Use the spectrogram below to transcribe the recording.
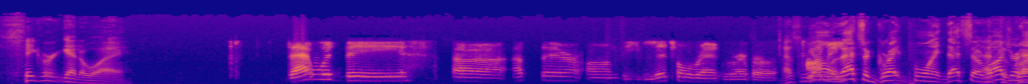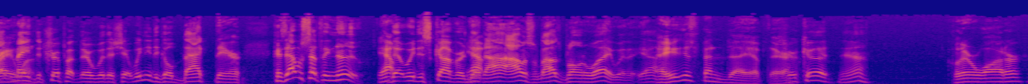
secret getaway. That would be uh, up there on the Little Red River. That's a Oh, good that's a great point. That's, uh, That's a Roger great hadn't made one. the trip up there with us yet. We need to go back there because that was something new Yep. that we discovered. Yep. That I, I was I was blown away with it. Yeah, Hey, you can spend a day up there. sure could. Yeah, Clear water,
